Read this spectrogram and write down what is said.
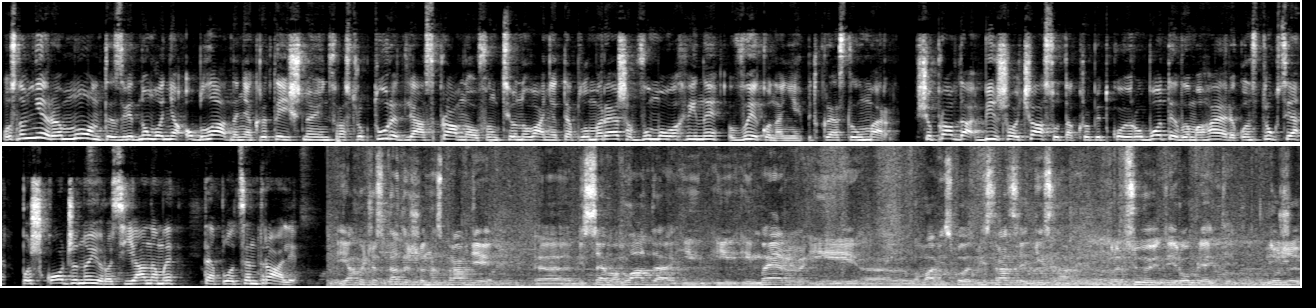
Основні ремонти з відновлення обладнання критичної інфраструктури для справного функціонування тепломереж в умовах війни виконані, підкреслив мер. Щоправда, більшого часу та кропіткої роботи вимагає реконструкція пошкодженої росіянами теплоцентралі. Я хочу сказати, що насправді місцева влада і, і, і мер, і е, глава військової адміністрації дійсно працюють і роблять дуже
